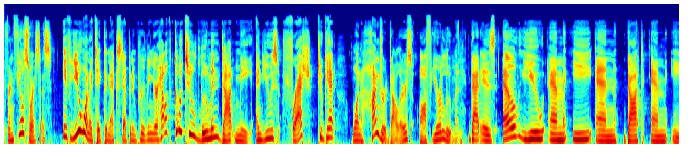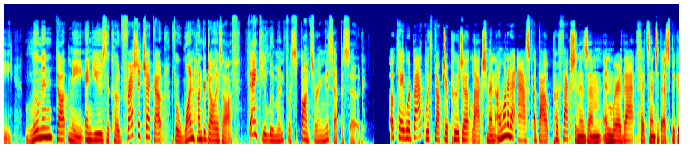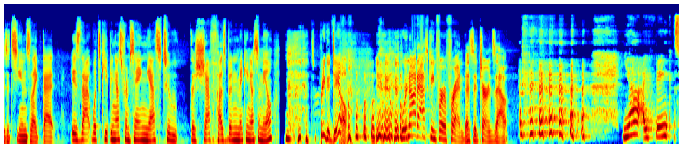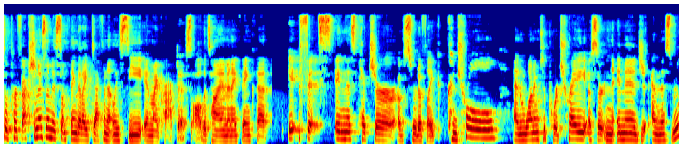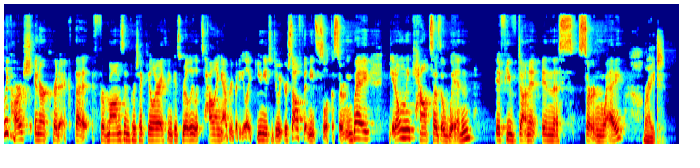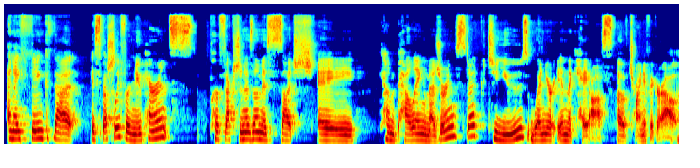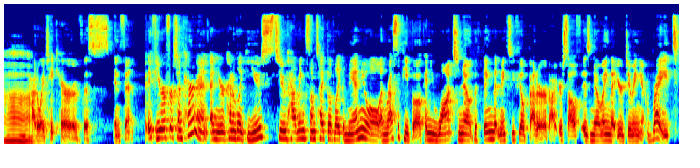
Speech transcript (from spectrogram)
fuel sources. If you want to take the next step in improving your health, go to lumen.me and use fresh to get $100 off your lumen. That is L U M E N dot M E. Lumen dot me and use the code FRESH at checkout for $100 off. Thank you, Lumen, for sponsoring this episode. Okay, we're back with Dr. Pooja Lakshmin. I wanted to ask about perfectionism and where that fits into this because it seems like that is that what's keeping us from saying yes to the chef husband making us a meal. it's a pretty good deal. We're not asking for a friend, as it turns out. yeah, I think so. Perfectionism is something that I definitely see in my practice all the time. And I think that it fits in this picture of sort of like control and wanting to portray a certain image and this really harsh inner critic that for moms in particular, I think is really telling everybody like you need to do it yourself. It needs to look a certain way. It only counts as a win if you've done it in this certain way. Right. And I think that especially for new parents, perfectionism is such a compelling measuring stick to use when you're in the chaos of trying to figure out ah. how do I take care of this infant. If you're a first time parent and you're kind of like used to having some type of like manual and recipe book and you want to know the thing that makes you feel better about yourself is knowing that you're doing it right.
